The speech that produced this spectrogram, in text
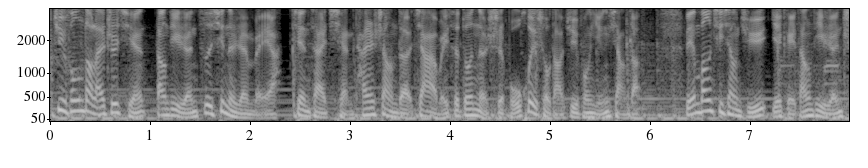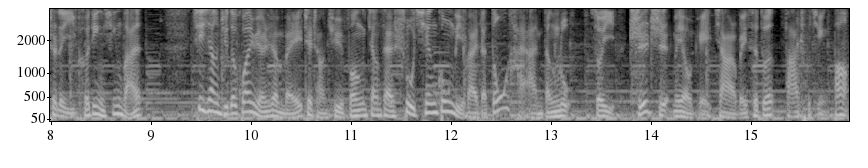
飓风到来之前，当地人自信地认为啊，建在浅滩上的加尔维斯敦呢是不会受到飓风影响的。联邦气象局也给当地人吃了一颗定心丸。气象局的官员认为这场飓风将在数千公里外的东海岸登陆，所以迟迟没有给加尔维斯敦发出警报。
